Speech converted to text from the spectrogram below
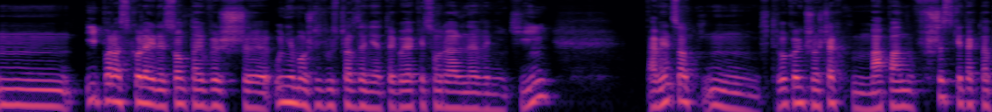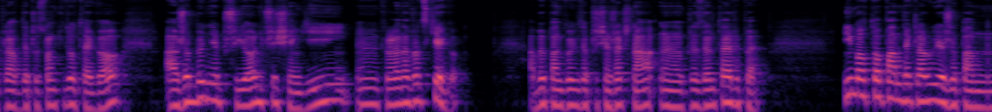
Mm, I po raz kolejny Sąd Najwyższy uniemożliwił sprawdzenie tego, jakie są realne wyniki. A więc no, mm, w tych okolicznościach ma Pan wszystkie tak naprawdę przesłanki do tego, ażeby nie przyjąć przysięgi y, Karola Nawrockiego, aby Pan go nie zaprzysiężać na y, prezydenta RP. Mimo to Pan deklaruje, że Pan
